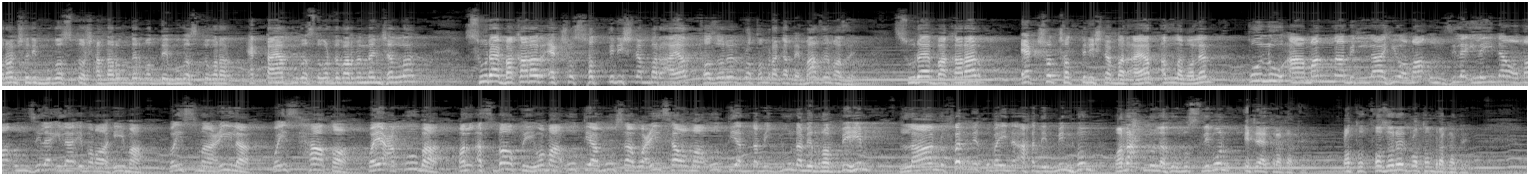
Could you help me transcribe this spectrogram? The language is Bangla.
কোরআন শরীফ মুখস্থ সাধারণদের মধ্যে মুখস্থ করার একটা আয়াত মুখস্থ করতে পারবেন না ইনশাল্লাহ সুরায় বাকারার একশো ছত্রিশ নম্বর আয়াত ফজরের প্রথম রাকাতে, মাঝে মাঝে। সুরায় বাকারার একশো ছত্রিশ নম্বর আয়াত আল্লাহ বলেন এটা এক প্রথম ফজরের প্রথম রাখাতে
